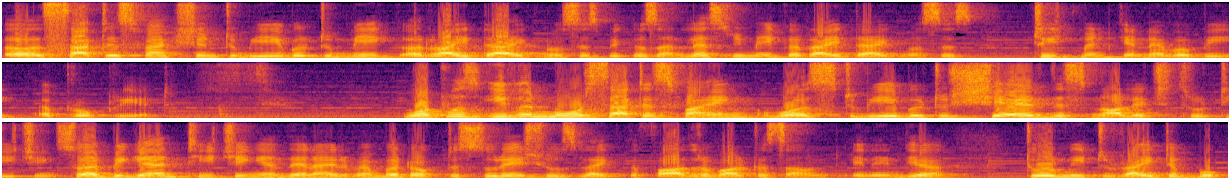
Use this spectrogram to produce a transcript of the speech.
uh, satisfaction to be able to make a right diagnosis because unless we make a right diagnosis, treatment can never be appropriate. What was even more satisfying was to be able to share this knowledge through teaching. So I began teaching, and then I remember Dr. Suresh, who's like the father of ultrasound in India, told me to write a book.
